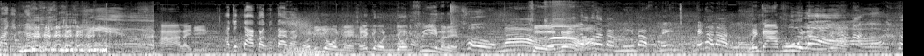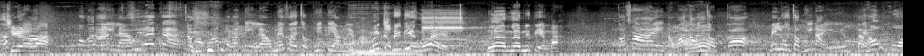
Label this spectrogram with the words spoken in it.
ปัดอีกนะนี่เออท่าอะไรดีเอาตุ๊กตาก่อนตุ๊กตาก่อนโอ้นี่โยนเลยเขาเรียกโยนโยนคลี่มาเลย เขินน่ะเขินเลยเหรอรื่องอะไรแบบนี้แบบไม่ไม่ถนัดเลย ไม่กล้าพูดอะไรอย่างงี้ใช่ไม่ปะถนัดเลย เชื่อป่ะ ปกติแล้วเชื่อจ้ะ จะบอกว่าปกติแล้วไม่เคยจบที่เตียงเลยค่ะ ไม่จบที่เตียงด้วย เริ่มเริ่มที่เตียงปะก็ใช่ แต่ว่าตอนอ๋อจบก็ไม่รู้จบที่ไหนแบบในห้องครัว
